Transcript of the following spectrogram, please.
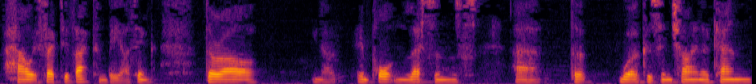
how effective that can be, I think there are, you know, important lessons uh, that workers in China can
